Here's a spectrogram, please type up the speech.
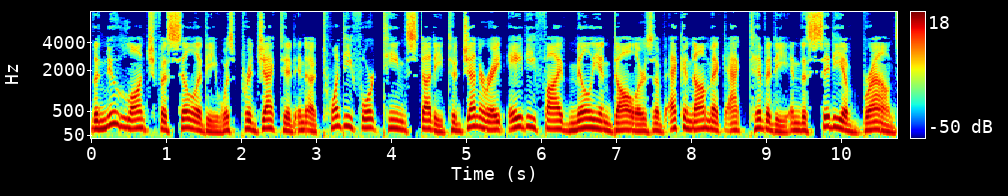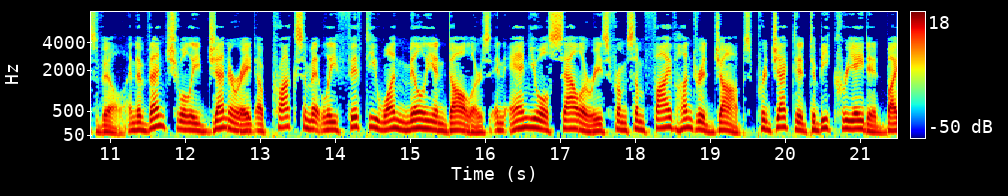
The new launch facility was projected in a 2014 study to generate $85 million of economic activity in the city of Brownsville and eventually generate approximately $51 million in annual salaries from some 500 jobs projected to be created by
